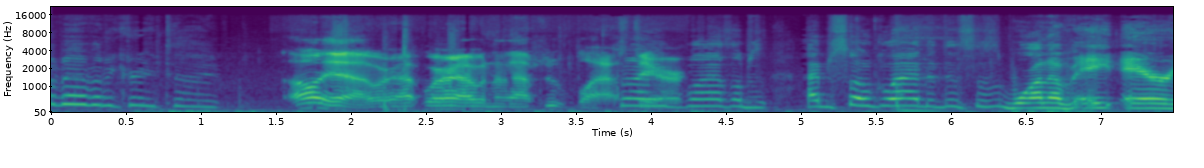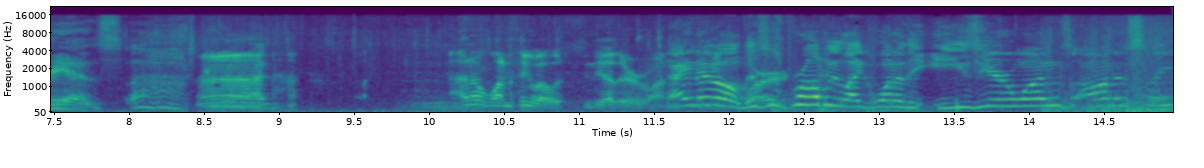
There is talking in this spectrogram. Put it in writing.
I'm having a great time. oh yeah, we're we're having an absolute blast Right, here. Blast, I'm, I'm so glad that this is one of eight areas. Oh, God. Uh, I don't want to think about what's in the other one. I know. This is probably like one of the easier ones, honestly.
